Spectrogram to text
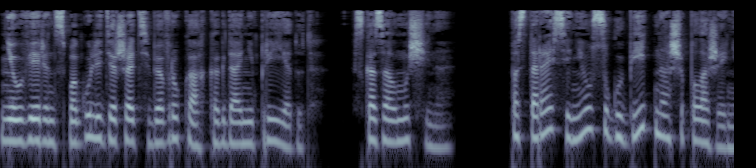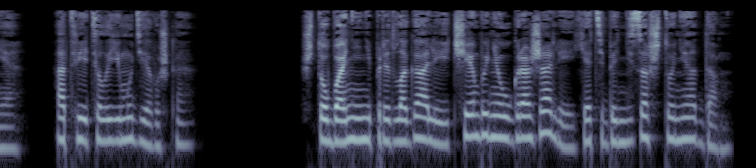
«Не уверен, смогу ли держать себя в руках, когда они приедут», — сказал мужчина. «Постарайся не усугубить наше положение», — ответила ему девушка. «Что бы они ни предлагали и чем бы ни угрожали, я тебя ни за что не отдам»,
